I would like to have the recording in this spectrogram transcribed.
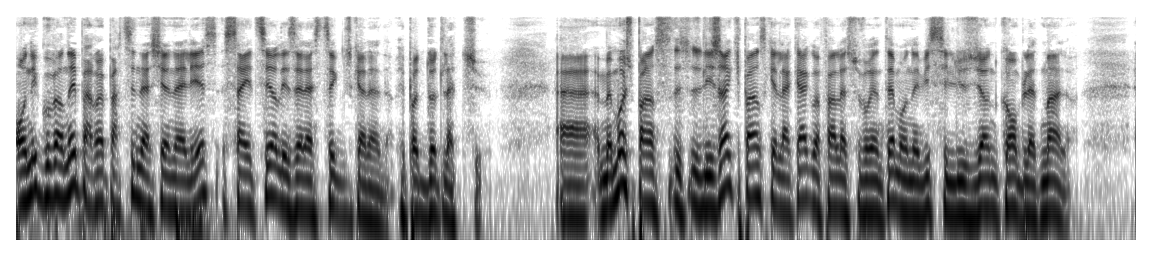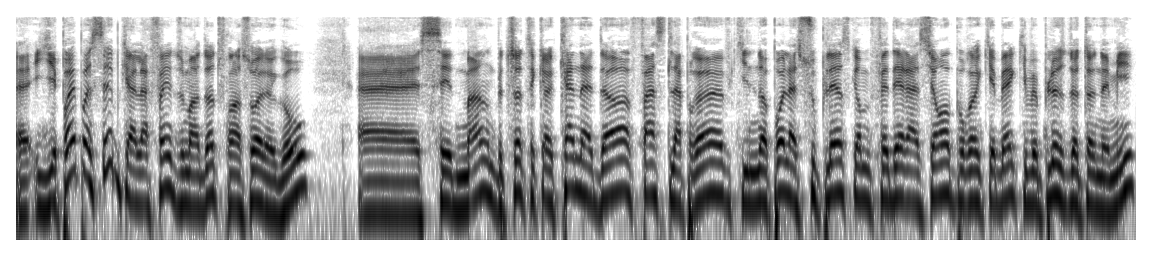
on est gouverné par un parti nationaliste, ça étire les élastiques du Canada. Il n'y a pas de doute là-dessus. Euh, mais moi, je pense, les gens qui pensent que la CAQ va faire la souveraineté, à mon avis, s'illusionnent complètement. Là. Euh, il n'est pas impossible qu'à la fin du mandat de François Legault, euh, ses demandes, tout ça, c'est qu'un Canada fasse la preuve qu'il n'a pas la souplesse comme fédération pour un Québec qui veut plus d'autonomie.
